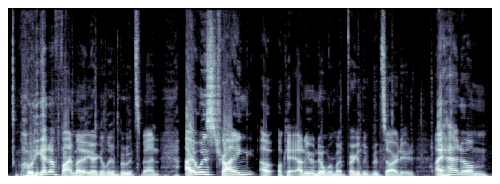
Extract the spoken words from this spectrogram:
but we gotta find my regular boots, man. I was trying. Oh, okay, I don't even know where my regular boots are, dude. I had um,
